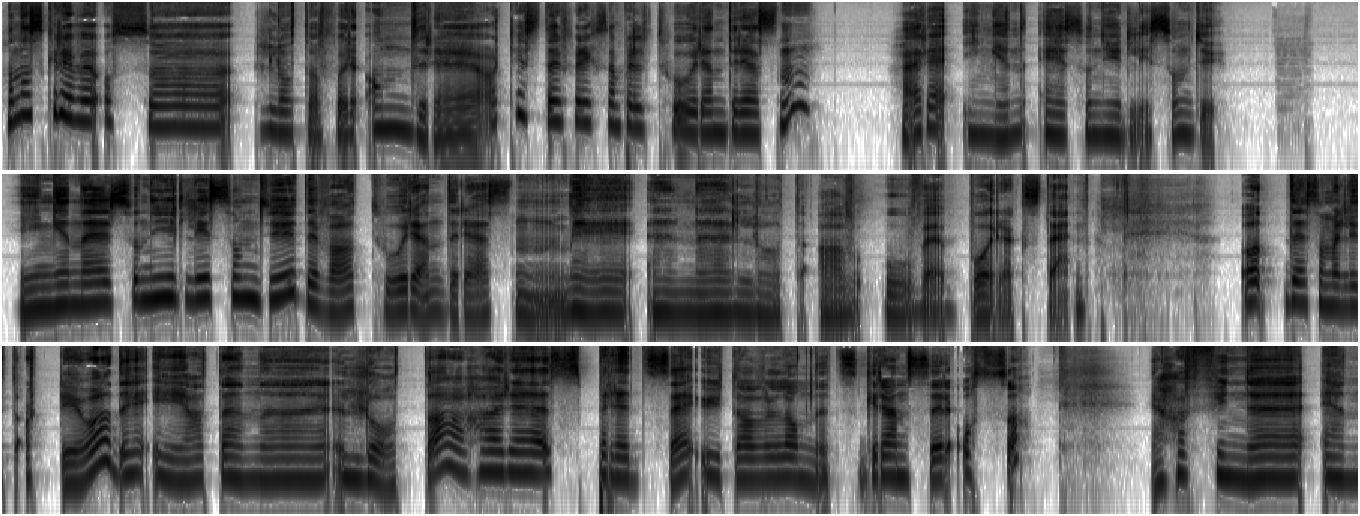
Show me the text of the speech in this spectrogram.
Han har skrevet også låter for andre artister, for eksempel Tor Endresen. Her er Ingen er så nydelig som du. Ingen er så nydelig som du, det var Tor Endresen med en eh, låt av Ove Borøkstein. Og det som er litt artig òg, det er at den eh, låta har eh, spredd seg ut av landets grenser også. Jeg har funnet en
